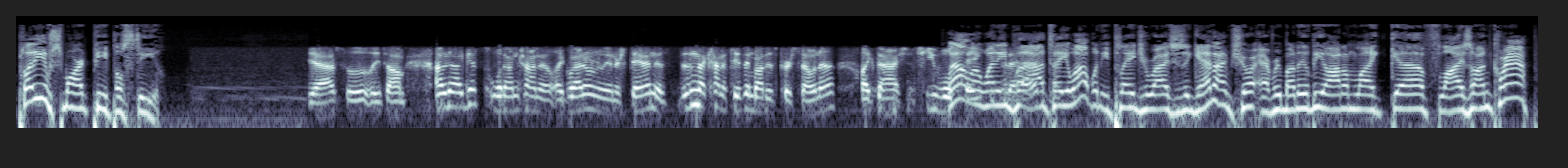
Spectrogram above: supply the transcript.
Plenty of smart people steal. Yeah, absolutely, Tom. I don't know. I guess what I'm trying to like, what I don't really understand is, doesn't that kind of say something about his persona, like the actions he will Well, take? when he, to the pla- head? I'll tell you what, when he plagiarizes again, I'm sure everybody will be on him like uh, flies on crap.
